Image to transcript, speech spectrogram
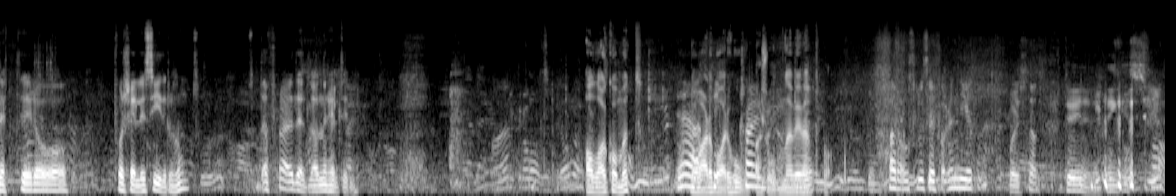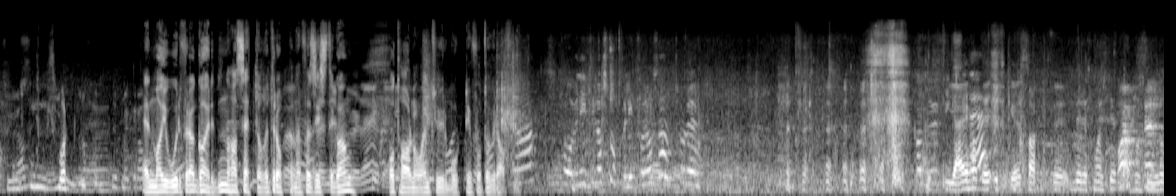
netter og forskjellige sider og sånt. Så Derfor er det deadliner hele tiden. Alle har kommet. Nå er det bare hovedpersonene vi venter på. Harald skulle se for nyhetene. En major fra Garden har sett over troppene for siste gang, og tar nå en tur bort til fotografen. Får vi de til å stoppe litt for oss, da, tror du? Kan du fikse Jeg hadde ikke sagt Deres Majestet, vær så snill å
